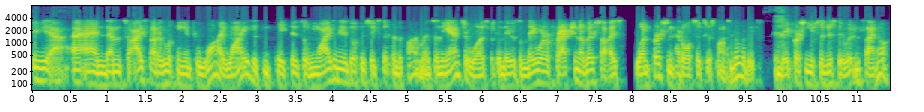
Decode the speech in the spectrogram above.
Yeah, and then so I started looking into why. Why is it take this? So why does it need to go through six different departments? And the answer was because they was they were a fraction of their size. One person had all six responsibilities, and the person used to just do it and sign off.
